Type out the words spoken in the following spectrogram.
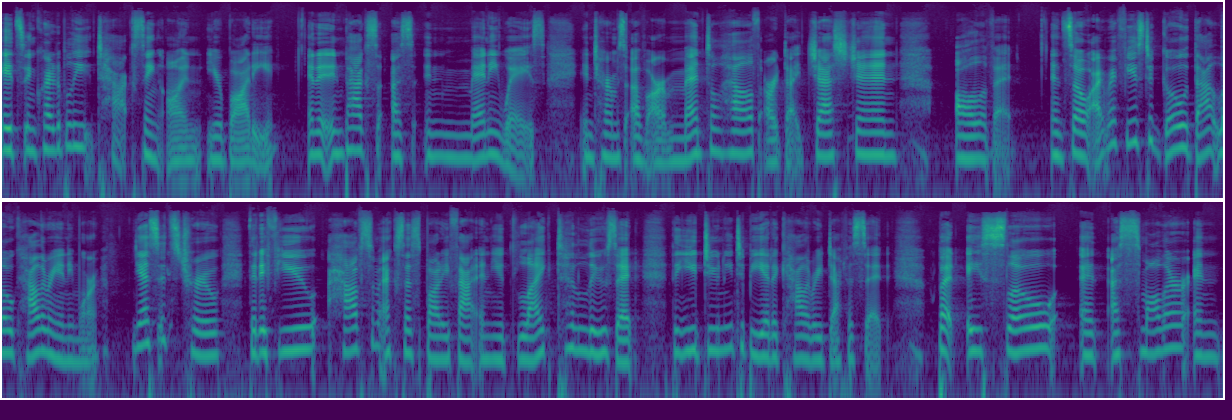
It's incredibly taxing on your body. And it impacts us in many ways in terms of our mental health, our digestion, all of it. And so I refuse to go that low calorie anymore. Yes, it's true that if you have some excess body fat and you'd like to lose it, that you do need to be at a calorie deficit. But a slow a smaller and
